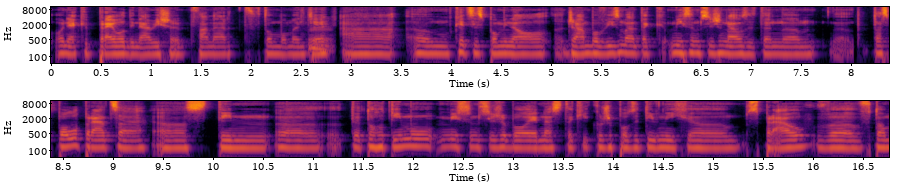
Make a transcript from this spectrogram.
o nejaké prevody navyše fanart v tom momente mm. a um, keď si spomínal Jumbo Visma, tak myslím si, že naozaj ten, um, tá spolupráca uh, s tým uh, toho týmu, myslím si, že bola jedna z takých akože pozitívnych uh, správ v, v tom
